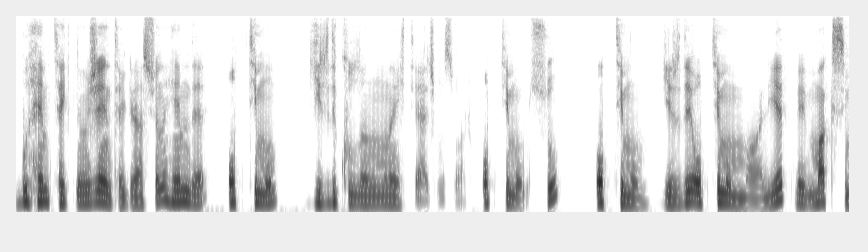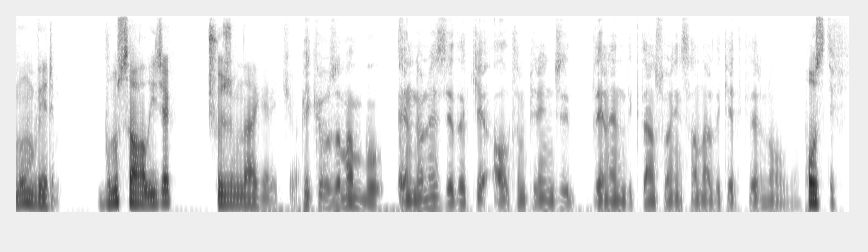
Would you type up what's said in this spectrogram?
bu hem teknoloji entegrasyonu hem de optimum girdi kullanımına ihtiyacımız var. Optimum su, optimum girdi, optimum maliyet ve maksimum verim. Bunu sağlayacak çözümler gerekiyor. Peki o zaman bu Endonezya'daki altın pirinci denendikten sonra insanlardaki etkileri ne oldu? Pozitif.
